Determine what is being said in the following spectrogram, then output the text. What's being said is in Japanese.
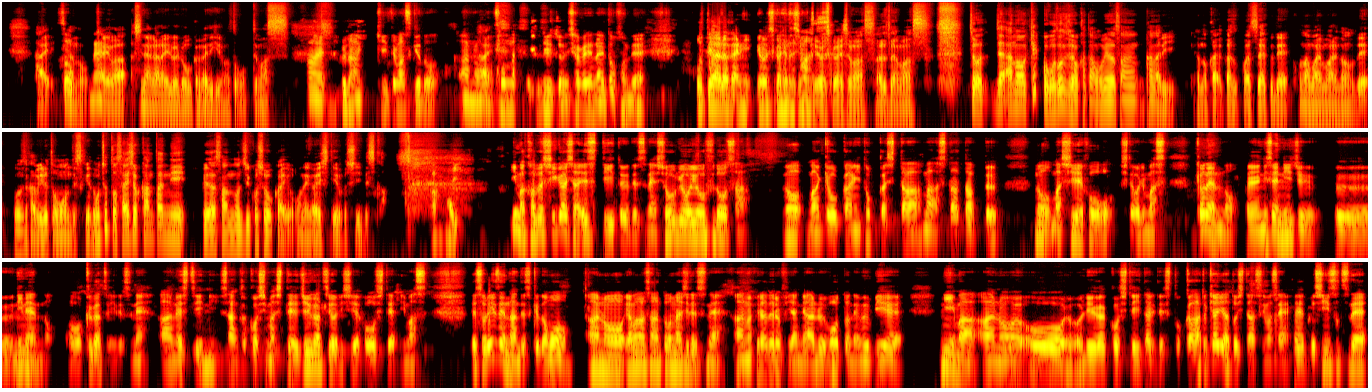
はい、そうあの、ね会話しながらいろいろお伺いできればと思ってます。はい。普段聞いてますけど、あの、はいそんな流暢に喋れないと思うんで、お手柔らかによろしくお願いいたします。よろしくお願いします。ありがとうございます。ちょ、じゃあ、あの、結構ご存知の方も上田さんかなり、あの、かご活躍でお名前もあれなので、ご存知の方もいると思うんですけれども、ちょっと最初簡単に上田さんの自己紹介をお願いしてよろしいですか？はい。今、株式会社 ST というですね、商業用不動産の、まあ、業界に特化した、まあ、スタートアップの、まあ、CFO をしております。去年の、えー2022年の9月にですね、あの ST に参画をしまして、10月より CFO をしています。で、それ以前なんですけども、あの、山田さんと同じですね、あの、フィラデルフィアにあるウォートの MBA に、まあ、あの、留学をしていたりですとか、あとキャリアとしてはすいません、えっ、と、新卒で、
